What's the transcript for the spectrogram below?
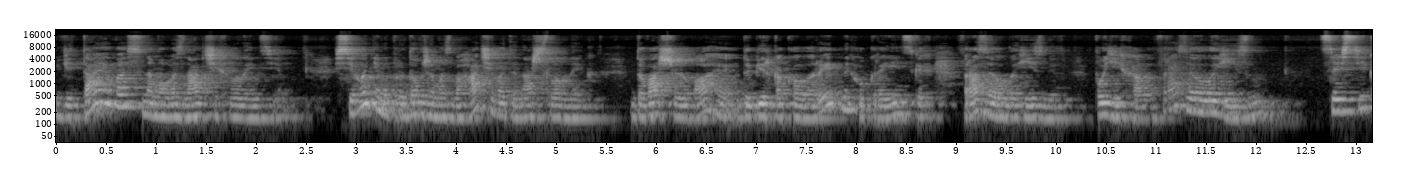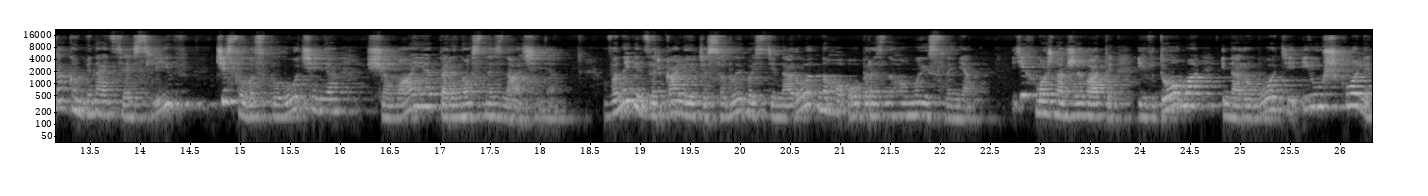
Вітаю вас на мовознавчій хвилинці. Сьогодні ми продовжимо збагачувати наш словник. До вашої уваги добірка колоритних українських фразеологізмів. Поїхали! Фразеологізм це стійка комбінація слів чи словосполучення, що має переносне значення. Вони відзеркалюють особливості народного образного мислення. Їх можна вживати і вдома, і на роботі, і у школі.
